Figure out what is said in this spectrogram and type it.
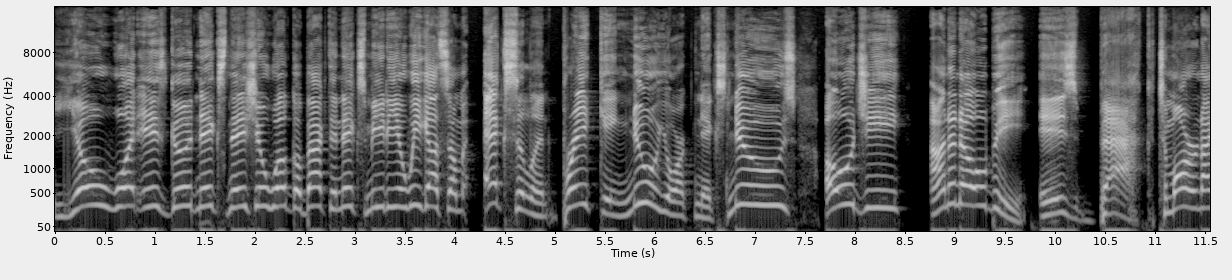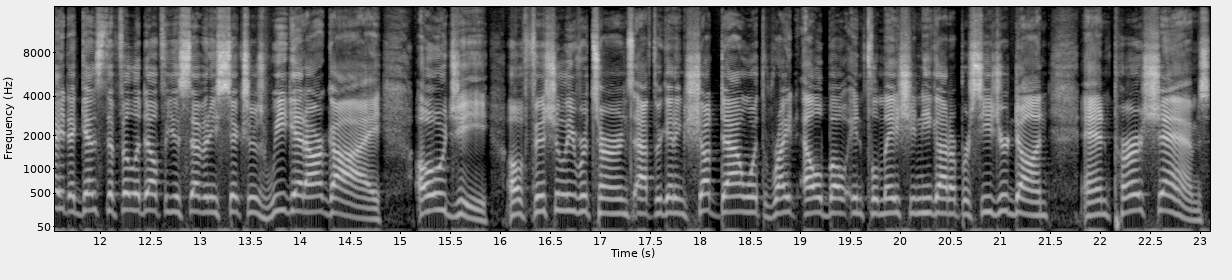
Yo, what is good, Knicks Nation? Welcome back to Knicks Media. We got some excellent breaking New York Knicks news. OG Anunoby is back. Tomorrow night against the Philadelphia 76ers, we get our guy, OG, officially returns after getting shut down with right elbow inflammation. He got a procedure done, and per Shams,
